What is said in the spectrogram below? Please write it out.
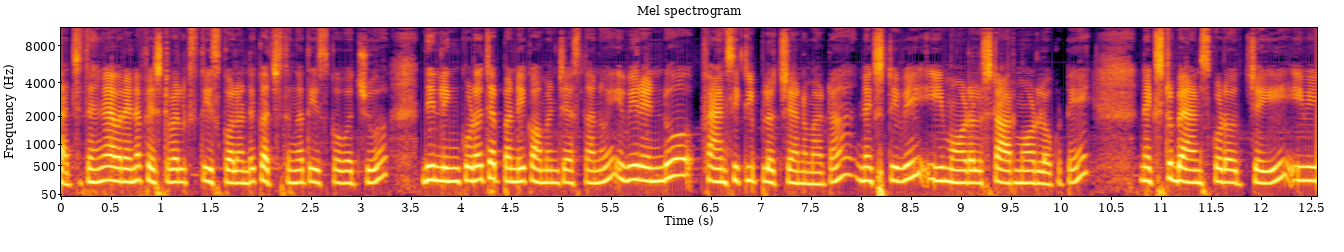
ఖచ్చితంగా ఎవరైనా ఫెస్టివల్స్ తీసుకోవాలంటే ఖచ్చితంగా తీసుకోవచ్చు. దీని లింక్ కూడా చెప్పండి కామెంట్ చేస్తాను. ఇవి రెండు ఫ్యాన్సీ క్లిప్లు వచ్చాయన్నమాట. నెక్స్ట్ ఇవి ఈ మోడల్ స్టార్ మోడల్ ఒకటి. నెక్స్ట్ బ్యాండ్స్ కూడా వచ్చాయి. ఇవి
